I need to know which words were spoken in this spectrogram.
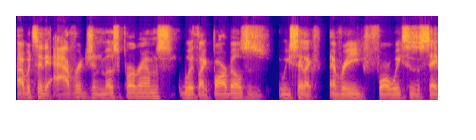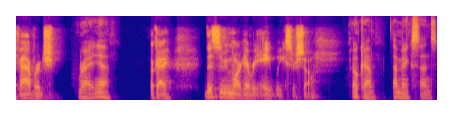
I would say the average in most programs with like barbells is we say like every four weeks is a safe average. Right. Yeah. Okay. This would be more like every eight weeks or so. Okay. That makes sense.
